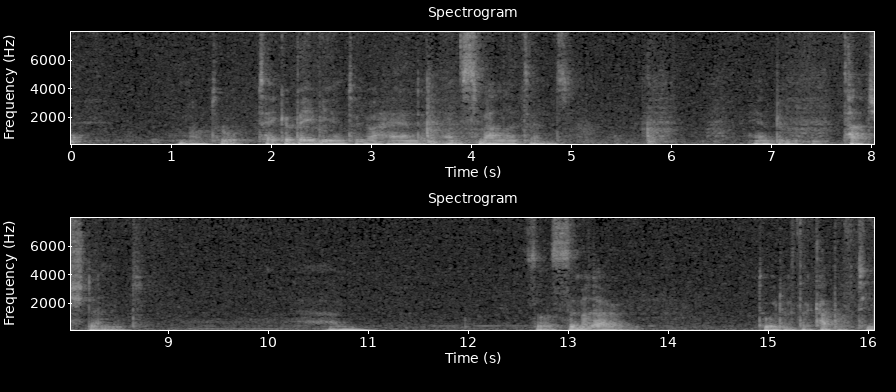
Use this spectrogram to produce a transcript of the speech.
you know, to take a baby into your hand and, and smell it and and be touched and um, so similar to it with a cup of tea.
